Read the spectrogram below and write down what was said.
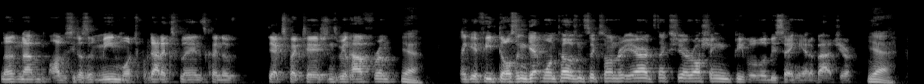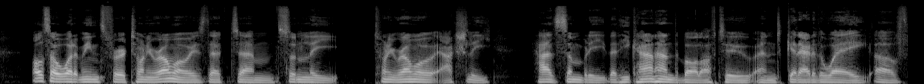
That obviously doesn't mean much, but that explains kind of the expectations we'll have for him. Yeah. Like if he doesn't get 1,600 yards next year rushing, people will be saying he had a bad year. Yeah. Also, what it means for Tony Romo is that um, suddenly Tony Romo actually has somebody that he can hand the ball off to and get out of the way of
